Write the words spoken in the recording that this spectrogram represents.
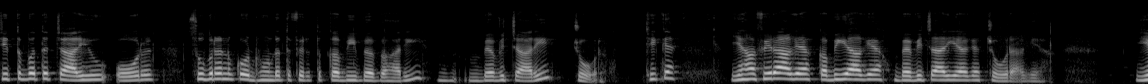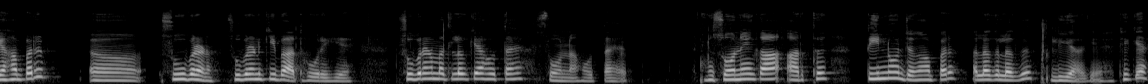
चितबत चारियु और सुबरन को ढूंढत फिरत कभी व्यवहारी, व्यविचारी चोर। ठीक है? यहाँ फिर आ गया, कभी आ गया, व्यविचारी आ गया, चोर आ गया। यहाँ पर सुवर्ण सुवर्ण की बात हो रही है। सुवर्ण मतलब क्या होता है? सोना होता है। सोने का अर्थ तीनों जगह पर अलग अलग लिया गया है। ठीक है?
